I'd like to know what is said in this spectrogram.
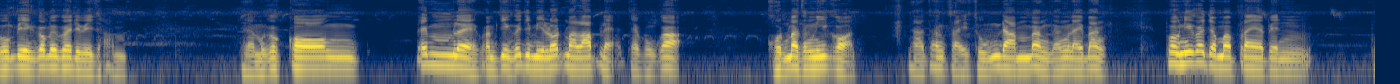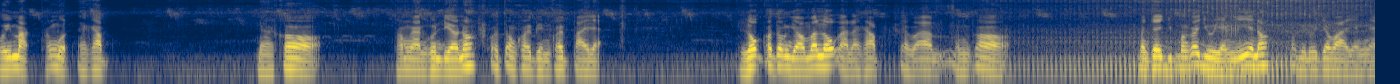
ผมเองก็ไม่ค่อยได้ไปทำนะมันก็กองเต็มเลย ความจริงก็จะมีรถมารับแหละ แต่ผมก็ขนมาทางนี้ก่อนนะทั้งใส่ถุงดำบ้างทั้งอะไรบ้าง พวกนี้ก็จะมาแปลเป็นปุ๋ยหมักทั้งหมดนะครับนะก็ทำงานคนเดียวเนาะก็ต้องค่อยเป็นค่อยไปแหละลกก็ต้องยอมว่าลกอะนะครับ แต่ว่ามันก็ มันจะมันก็อยู่อย่างนี้เนาะก็ไม่รู้จะว่ายังไง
